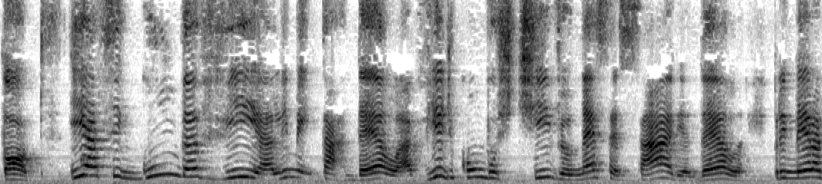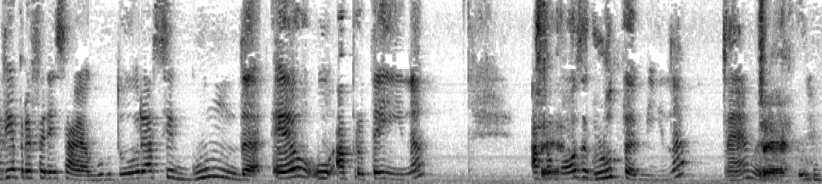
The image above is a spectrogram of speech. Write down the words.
tops. E a segunda via alimentar dela, a via de combustível necessária dela, primeira via preferencial é a gordura, a segunda é a proteína, a certo. famosa glutamina, né? Certo.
